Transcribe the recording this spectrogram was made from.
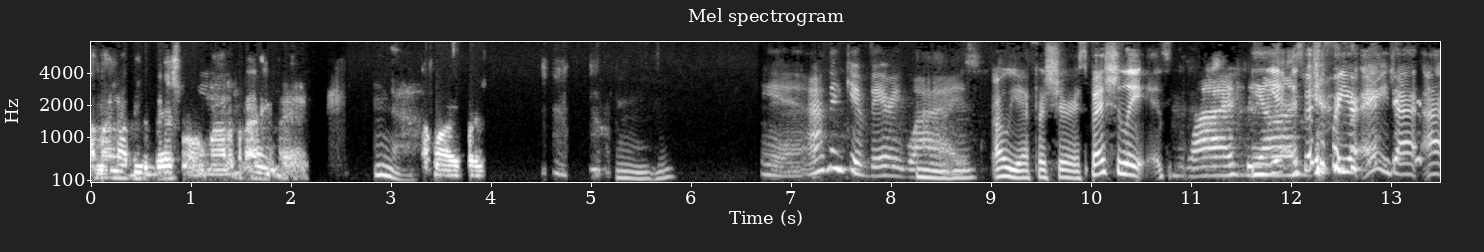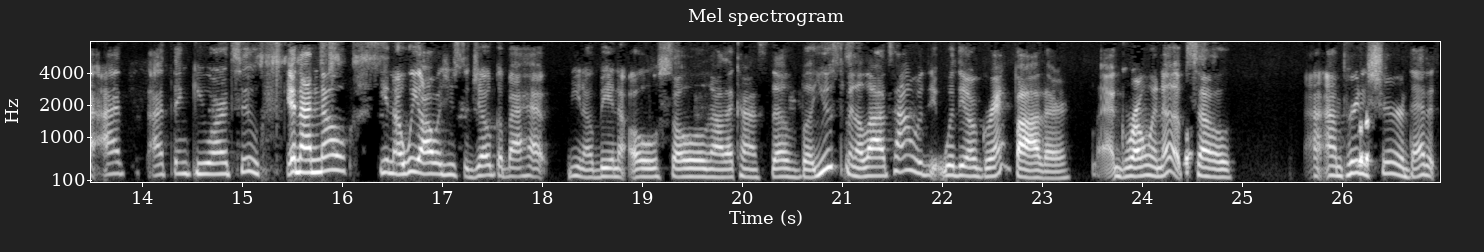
I might not be the best role model, but I ain't mad. no I'm all right person. hmm yeah, I think you're very mm-hmm. wise. oh yeah for sure especially Wise beyond. yeah especially for your age I, I i i think you are too and i know you know we always used to joke about how you know being an old soul and all that kind of stuff but you spent a lot of time with with your grandfather growing up so I, i'm pretty sure that it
